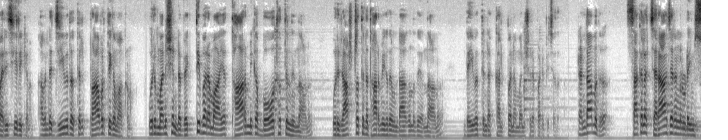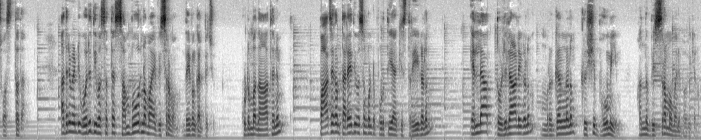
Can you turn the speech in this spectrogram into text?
പരിശീലിക്കണം. അവന്റെ ജീവിതത്തിൽ പ്രാവർത്തികമാക്കണം. ഒരു മനുഷ്യന്റെ വ്യക്തിപരമായ ധാർമ്മിക ബോധത്തിൽ നിന്നാണ് ഒരു രാഷ്ട്രത്തിന്റെ ധാർമ്മികത ഉണ്ടാകുന്നത് എന്നാണ് ദൈവത്തിന്റെ കൽപ്പന മനുഷ്യരെ പഠിപ്പിച്ചത്. രണ്ടാമത് സകല ചരാചരങ്ങളുടെയും സ്വസ്ഥത. അതിനുവേണ്ടി ഒരു ദിവസത്തെ സമ്പൂർണമായ വിശ്രമം ദൈവം കൽപ്പിച്ചു. കുടുംബനാഥനും പാചകം തലേ ദിവസം കൊണ്ട് പൂർത്തിയാക്കി സ്ത്രീകളും എല്ലാ തൊഴിലാളികളും മൃഗങ്ങളും കൃഷിഭൂമിയും അന്ന് വിശ്രമം അനുഭവിക്കണം.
